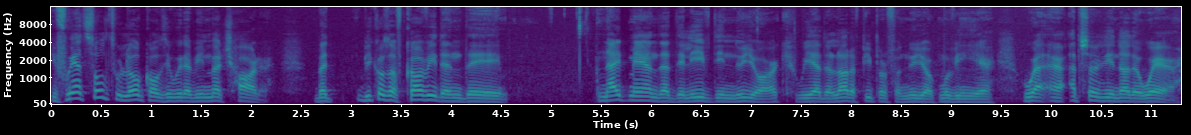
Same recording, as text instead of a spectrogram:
If we had sold to locals, it would have been much harder. But because of COVID and the nightmare that they lived in New York, we had a lot of people from New York moving here who are absolutely not aware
